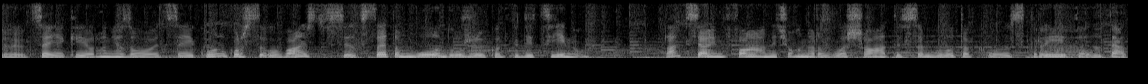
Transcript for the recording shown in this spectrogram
е, це який організовує цей конкурс, у вас все, все там було дуже конфіденційно. Так, вся інфа, нічого не розглашати, все було так е, скрито. Е, Ну так,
